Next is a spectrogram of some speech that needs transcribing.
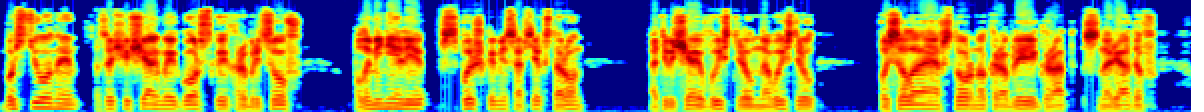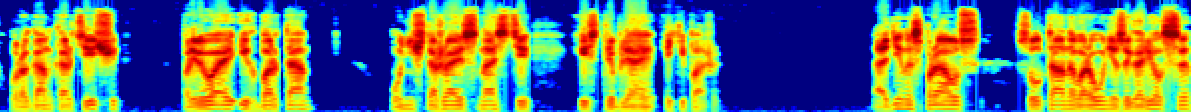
Бастионы, защищаемые горской храбрецов, пламенели вспышками со всех сторон, отвечая выстрел на выстрел — посылая в сторону кораблей град снарядов, ураган картечи, пробивая их борта, уничтожая снасти, истребляя экипажи. Один из праус султана Варауни загорелся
